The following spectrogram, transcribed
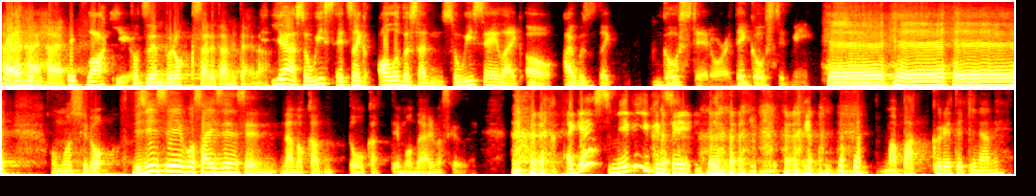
う。はいはいは they い。block you. 突然ブロックされたみたいな。Yeah, so we it's like all of a sudden. So we say like, "Oh, I was like ghosted," or "They ghosted me." へえ、へえ、へえ。面白。ビジネス英語最前線なのかどうかっていう問題ありますけどね。I guess maybe you could say. まあ、バックレ的なね。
